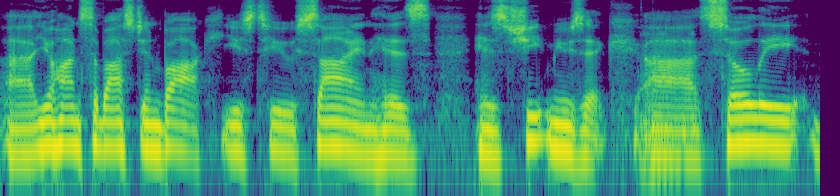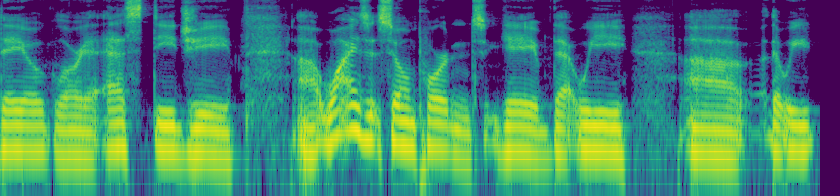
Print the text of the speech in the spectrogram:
Uh, Johann Sebastian Bach used to sign his his sheet music, uh, Soli Deo Gloria (SDG). Uh, why is it so important, Gabe, that we uh, that we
